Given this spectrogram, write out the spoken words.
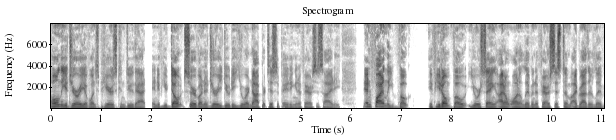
Only a jury of one's peers can do that. And if you don't serve on a jury duty, you are not participating in a fair society. And finally, vote. If you don't vote, you are saying, I don't want to live in a fair system. I'd rather live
